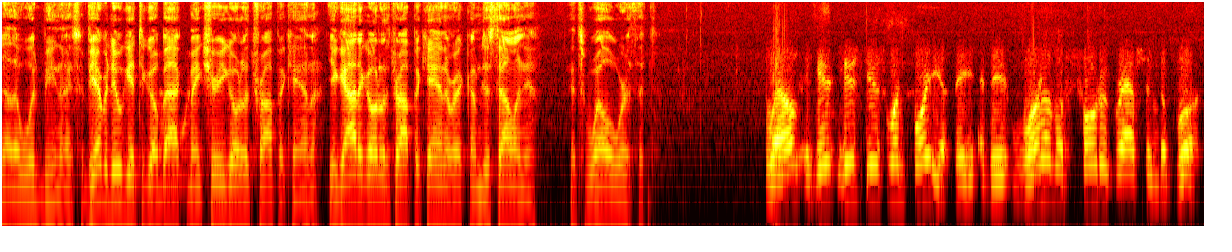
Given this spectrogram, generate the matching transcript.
No, that would be nice. If you ever do get to go back, make sure you go to the Tropicana. You got to go to the Tropicana, Ric. I'm just telling you, it's well worth it. Well, here, here's here's one for you. They, they, one of the photographs in the book,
